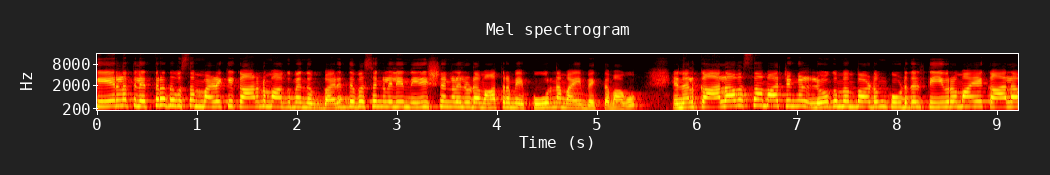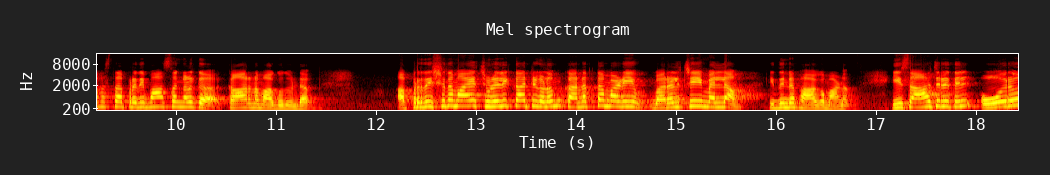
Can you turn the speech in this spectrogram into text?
കേരളത്തിൽ എത്ര ദിവസം മഴയ്ക്ക് കാരണമാകുമെന്നും വരും ദിവസങ്ങളിലെ നിരീക്ഷണങ്ങളിലൂടെ മാത്രമേ പൂർണമായും വ്യക്തമാകൂ. എന്നാൽ കാലാവസ്ഥാ മാറ്റങ്ങൾ ലോകമെമ്പാടും കൂടുതൽ തീവ്രമായ കാലാവസ്ഥാ പ്രതിഭാസങ്ങൾക്ക് കാരണമാകുന്നുണ്ട്. അപ്രതീക്ഷിതമായ ചുഴലിക്കാറ്റുകളും കനത്ത മഴയും വരൾച്ചയുമെല്ലാം ഇതിന്റെ ഭാഗമാണ്. ഈ സാഹചര്യത്തിൽ ഓരോ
